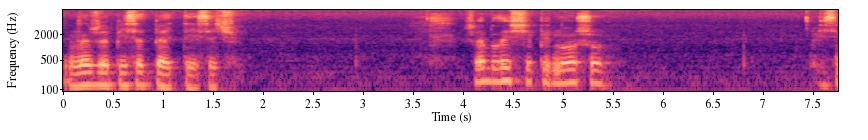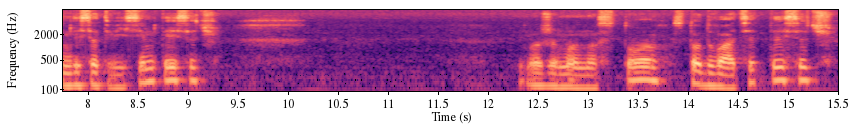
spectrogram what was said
У нас вже 55 тисяч. Ще ближче підношу. 88 тисяч. Множимо на 100, 120 тисяч.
